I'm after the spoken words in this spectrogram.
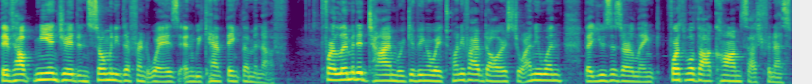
They've helped me and Jade in so many different ways, and we can't thank them enough. For a limited time, we're giving away $25 to anyone that uses our link, fourthwall.com slash finesse.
